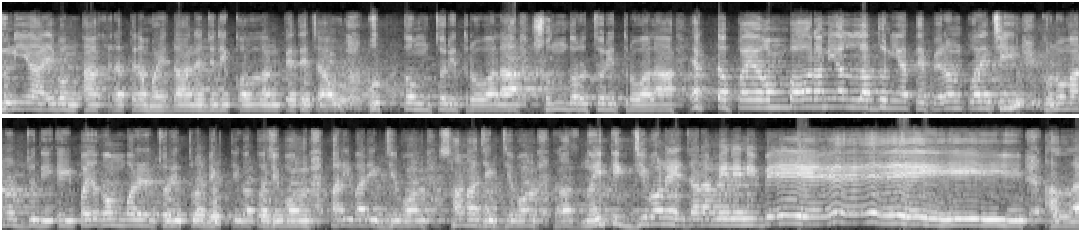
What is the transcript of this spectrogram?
দুনিয়া এবং আখিরাতের ময়দানে যদি কল্যাণ পেতে চাও, উত্তম চরিত্রওয়ালা, সুন্দর চরিত্রওয়ালা, একটা পয়গম্বর আমি আল্লাহ দুনিয়াতে প্রেরণ করেছি। কোন মানুষ যদি এই পয়গম্বরের চরিত্র, ব্যক্তিগত জীবন, পারিবারিক জীবন, সামাজিক জীবন, রাজনৈতিক জীবনে যারা মেনে নিবে আল্লাহ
